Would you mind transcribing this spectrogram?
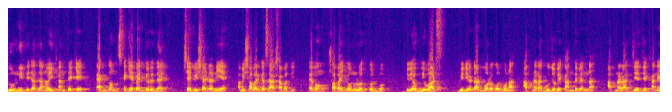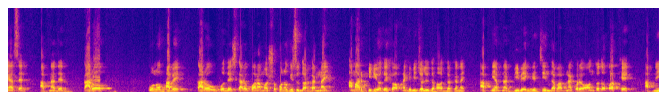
দুর্নীতিটা যেন এইখান থেকে একদম ছেকে বের করে দেয়। সেই বিষয়টা নিয়ে আমি সবার কাছে আশাবাদী এবং সবাইকে অনুরোধ করব। প্রিয় ভিউয়ার্স ভিডিওটা আর বড় করব না, আপনারা গুজবে কান দেবেন না। আপনারা যে যেখানে আছেন, আপনাদের কারও কোনোভাবে কারও উপদেশ, কারও পরামর্শ, কোনো কিছু দরকার নাই। আমার ভিডিও দেখেও আপনাকে বিচলিত হওয়ার দরকার নাই। আপনি আপনার বিবেক দিয়ে চিন্তা ভাবনা করে অন্তত পক্ষে আপনি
